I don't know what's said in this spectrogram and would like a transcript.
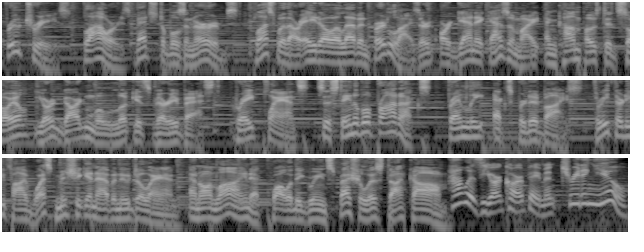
fruit trees, flowers, vegetables, and herbs. Plus, with our 8011 fertilizer, organic azomite, and composted soil, your garden will look its very best. Great plants, sustainable products, friendly expert advice. 335 West Michigan Avenue, DeLand, and online at qualitygreenspecialist.com. How is your car payment treating you?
